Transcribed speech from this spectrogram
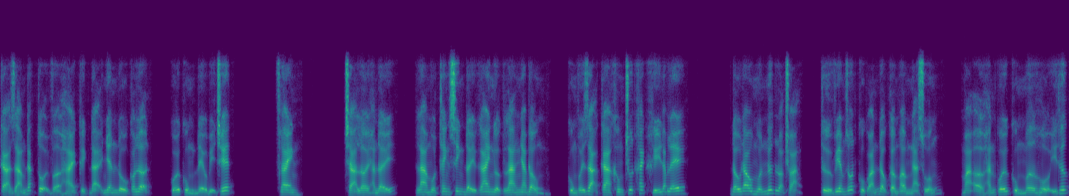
cả dám đắc tội vợ hài kịch đại nhân đồ con lợn, cuối cùng đều bị chết. Phanh. Trả lời hắn đấy, là một thanh sinh đầy gai ngược lang nha đồng, cùng với dạ ca không chút khách khí đáp lễ. Đầu đau muốn nước loạn trọng, tử viêm rốt cục oán độc cầm ầm ngã xuống, mà ở hắn cuối cùng mơ hồ ý thức,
